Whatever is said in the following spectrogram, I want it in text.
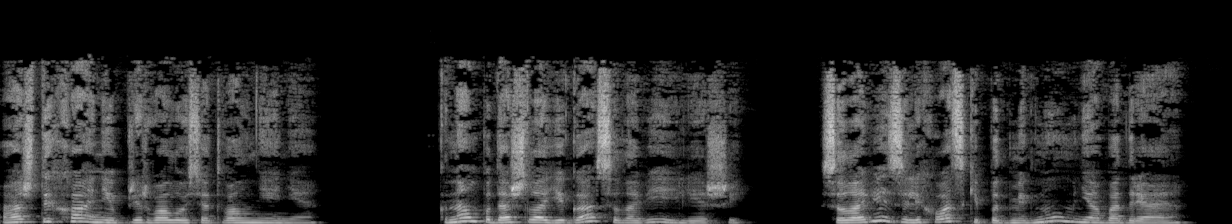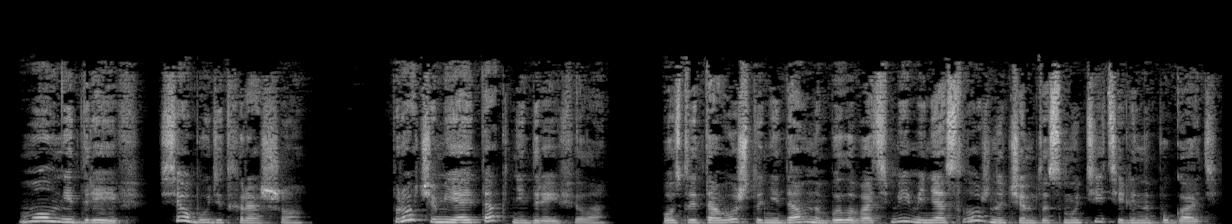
Аж дыхание прервалось от волнения. К нам подошла яга, соловей и леший. Соловей залихватски подмигнул мне, ободряя. Мол, не дрейфь, все будет хорошо. Впрочем, я и так не дрейфила. После того, что недавно было во тьме, меня сложно чем-то смутить или напугать.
